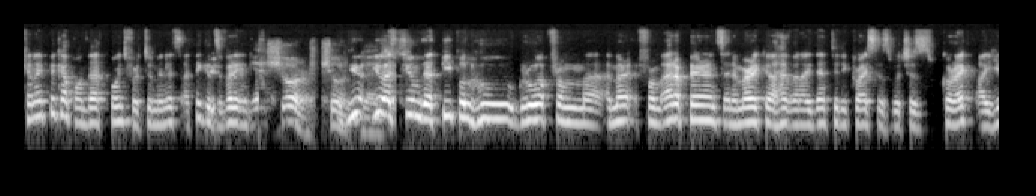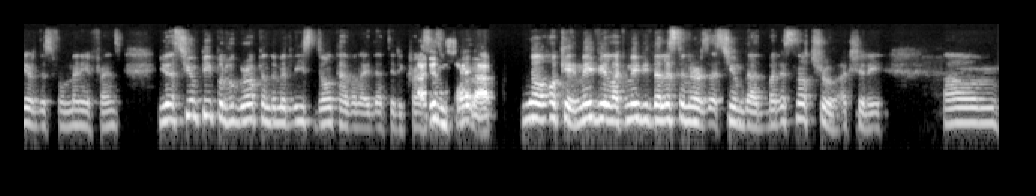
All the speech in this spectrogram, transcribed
can I pick up on that point for two minutes? I think it's very interesting. Yeah, sure, sure. You, you assume that people who grew up from uh, Amer- from Arab parents in America have an identity crisis, which is correct. I hear this from many friends. You assume people who grew up in the Middle East don't have an identity crisis. I didn't say that. No, okay, maybe like maybe the listeners assume that, but it's not true actually. Um,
